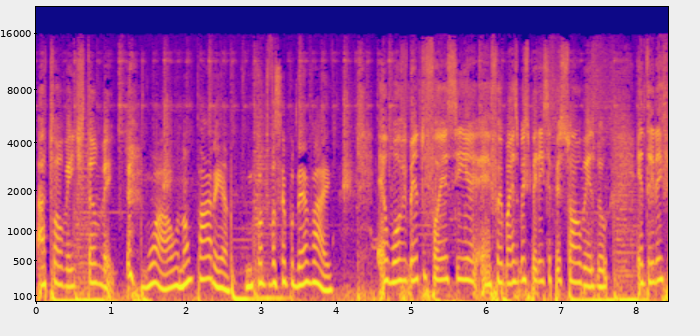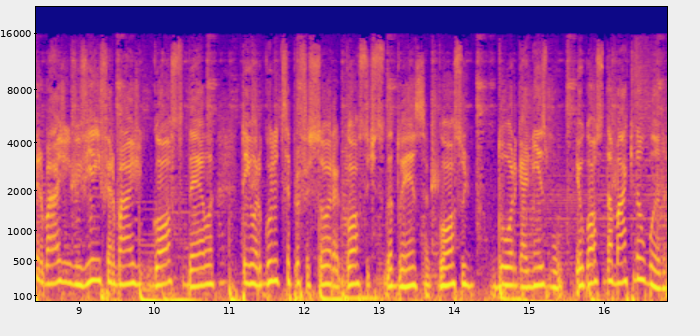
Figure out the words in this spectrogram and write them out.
Atualmente também. Uau, não parem. Enquanto você puder, vai. É, o movimento foi assim, é, foi mais uma experiência pessoal mesmo. Eu entrei na enfermagem, vivi a enfermagem, gosto dela, tenho orgulho de ser professora, gosto de estudar doença, gosto do organismo, eu gosto da máquina humana.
